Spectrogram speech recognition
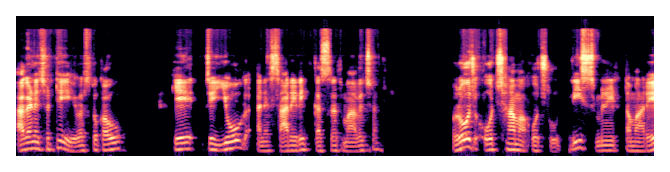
આગળની છઠ્ઠી વસ્તુ કહું કે જે યોગ અને શારીરિક કસરતમાં આવે છે. રોજ ઓછામાં ઓછું ત્રીસ મિનિટ તમારે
